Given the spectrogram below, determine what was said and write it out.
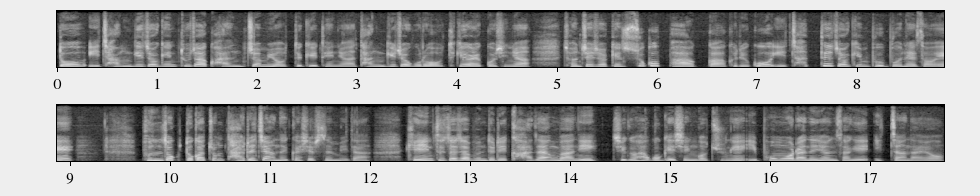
또 이 장기적인 투자 관점이 어떻게 되냐, 단기적으로 어떻게 갈 것이냐, 전체적인 수급 파악과 그리고 이 차트적인 부분에서의 분석도가 좀 다르지 않을까 싶습니다. 개인 투자자분들이 가장 많이 지금 하고 계신 것 중에 이 포모라는 현상이 있잖아요.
